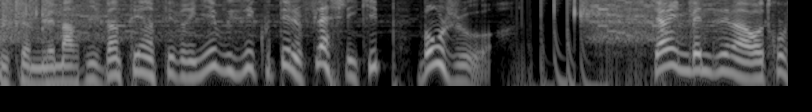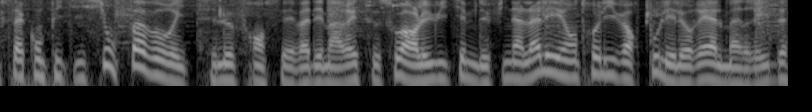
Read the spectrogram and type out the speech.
Nous sommes le mardi 21 février, vous écoutez le Flash L'équipe, bonjour Karim Benzema retrouve sa compétition favorite. Le Français va démarrer ce soir le huitième de finale aller entre Liverpool et le Real Madrid.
